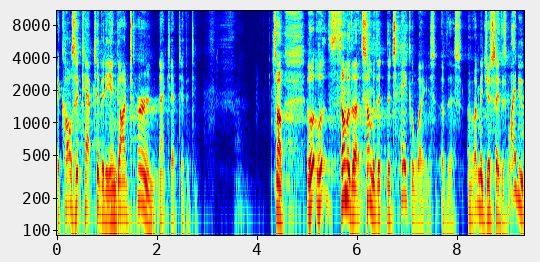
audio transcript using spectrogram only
It calls it captivity, and God turned that captivity. So, some of the some of the, the takeaways of this. Let me just say this: Why do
